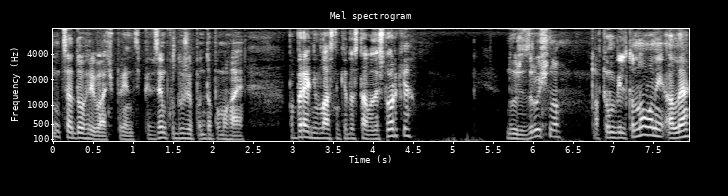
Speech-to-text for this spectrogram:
Ну, це догрівач, в принципі. Взимку дуже допомагає. Попередні власники доставили шторки. Дуже зручно. Автомобіль тонований, але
